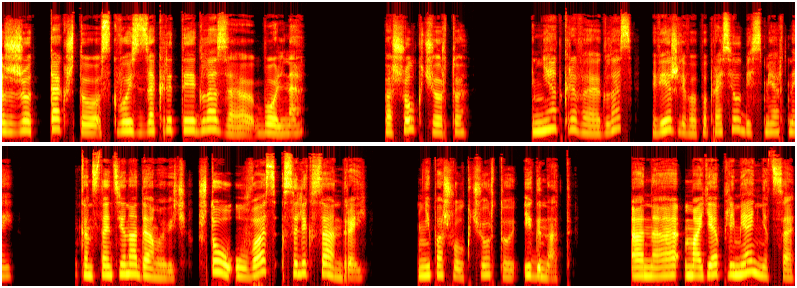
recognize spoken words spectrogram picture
Жжет так, что сквозь закрытые глаза больно. Пошел к черту. Не открывая глаз, вежливо попросил бессмертный. «Константин Адамович, что у вас с Александрой?» Не пошел к черту Игнат. «Она моя племянница,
